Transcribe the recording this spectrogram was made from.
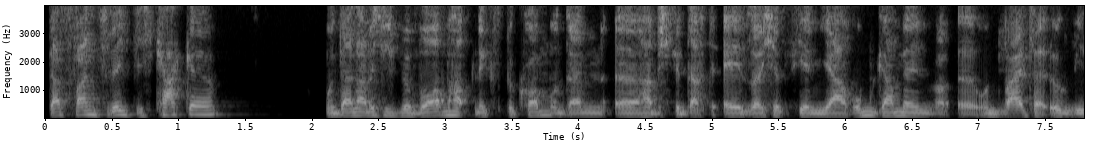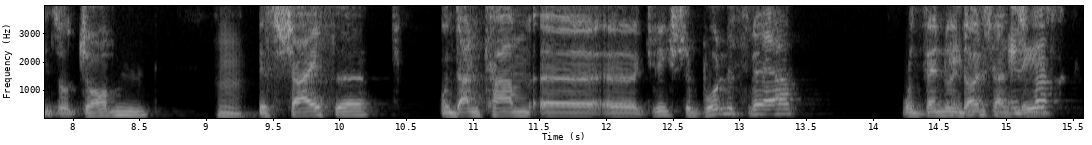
Das fand ich richtig kacke. Und dann habe ich mich beworben, habe nichts bekommen und dann äh, habe ich gedacht, ey, soll ich jetzt hier ein Jahr rumgammeln äh, und weiter irgendwie so jobben? Hm. Ist scheiße. Und dann kam äh, äh, griechische Bundeswehr. Und wenn du in Deutschland lebst, was?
